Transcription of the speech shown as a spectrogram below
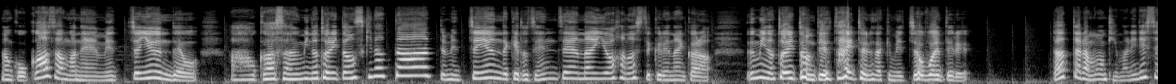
なんかお母さんがね、めっちゃ言うんだよ。あ、お母さん海のトリトン好きだったーってめっちゃ言うんだけど全然内容話してくれないから、海のトリトンっていうタイトルだけめっちゃ覚えてる。だったらもう決まりです。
